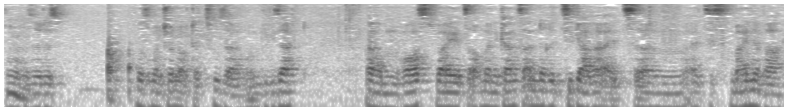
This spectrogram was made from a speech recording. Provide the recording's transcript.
Mhm. Also das muss man schon auch dazu sagen. Und wie gesagt, ähm, Horst war jetzt auch mal eine ganz andere Zigarre, als, ähm, als es meine war.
